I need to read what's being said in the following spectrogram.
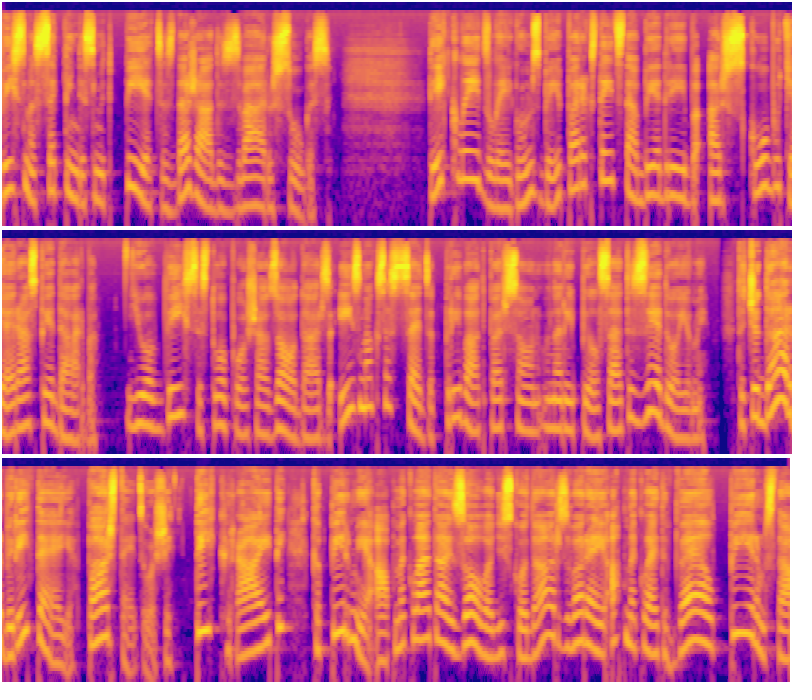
vismaz 75 dažādas zvēru sugas. Tiklīdz līgums bija parakstīts, tā biedrība ar skubu ķērās pie darba jo visas topošā zoodārza izmaksas sedza privātpersonu un arī pilsētas ziedojumi. Taču darbi ritēja pārsteidzoši tik raiti, ka pirmie apmeklētāji zooloģisko dārzu varēja apmeklēt vēl pirms tā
